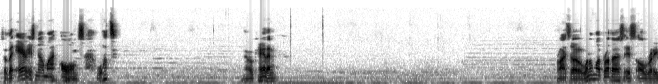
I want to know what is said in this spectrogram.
So the heir is now my aunt. What? Okay then. Right, so one of my brothers is already,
